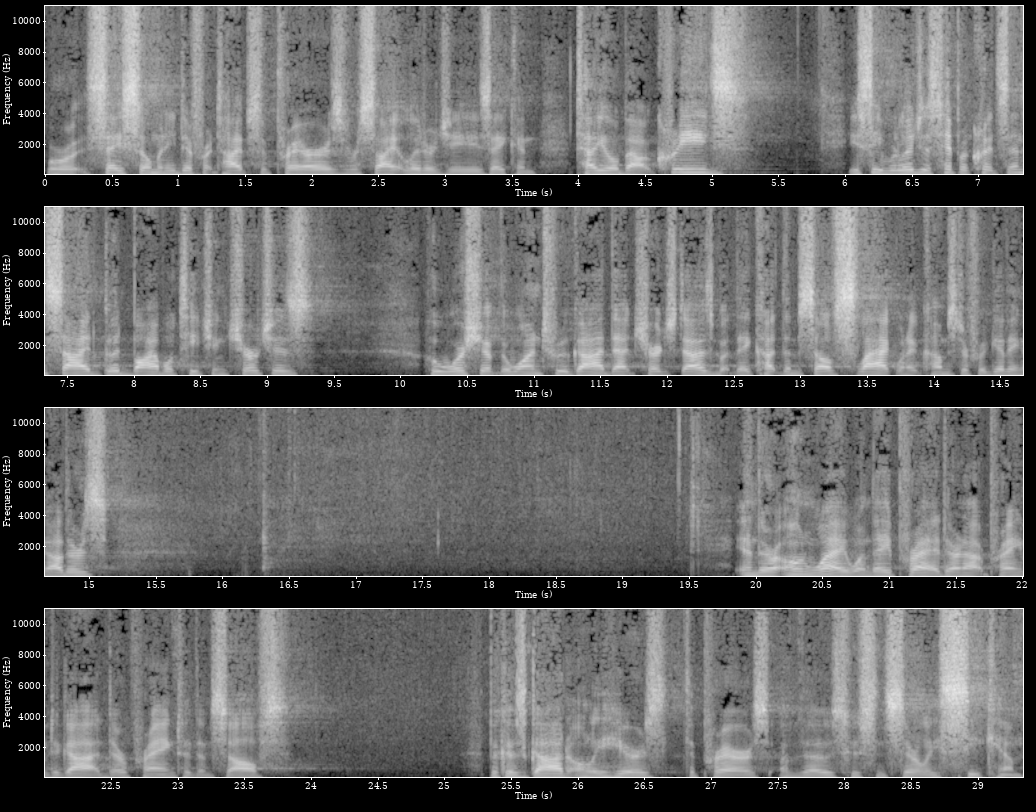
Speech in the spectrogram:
or say so many different types of prayers, recite liturgies. They can tell you about creeds. You see religious hypocrites inside good Bible teaching churches who worship the one true God, that church does, but they cut themselves slack when it comes to forgiving others. In their own way, when they pray, they're not praying to God, they're praying to themselves. because God only hears the prayers of those who sincerely seek Him.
